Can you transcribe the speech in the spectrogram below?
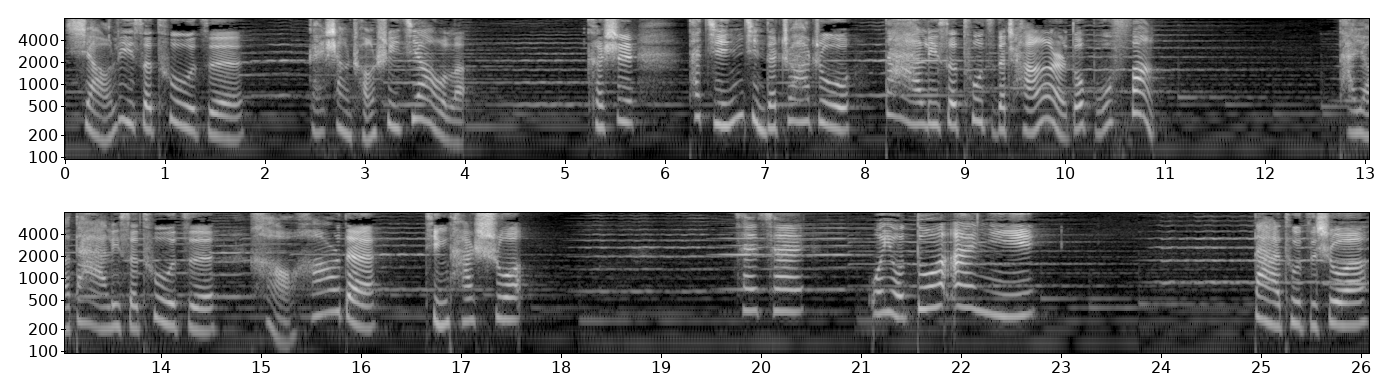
小绿色兔子该上床睡觉了。可是，它紧紧地抓住大绿色兔子的长耳朵不放。它要大绿色兔子好好的听它说：“猜猜我有多爱你？”大兔子说：“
